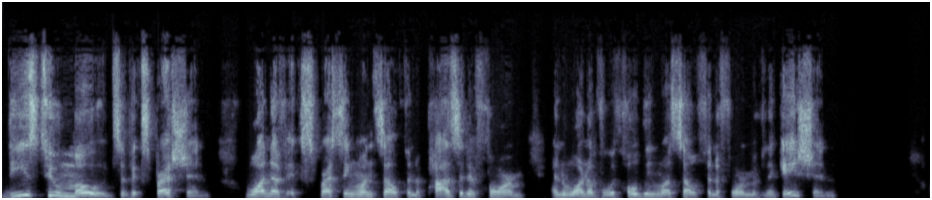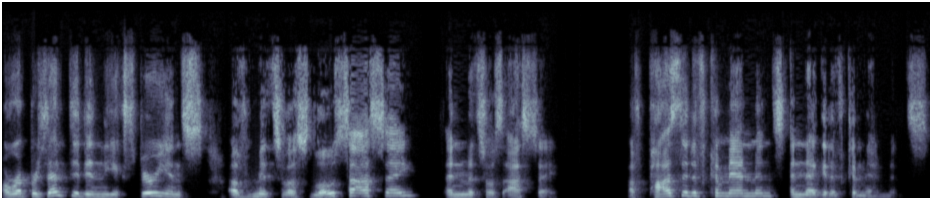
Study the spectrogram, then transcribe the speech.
these two modes of expression, one of expressing oneself in a positive form and one of withholding oneself in a form of negation, are represented in the experience of mitzvahs lo sa'aseh and mitzvahs aseh, of positive commandments and negative commandments.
